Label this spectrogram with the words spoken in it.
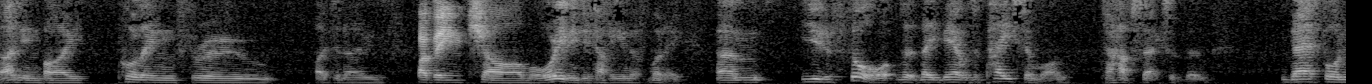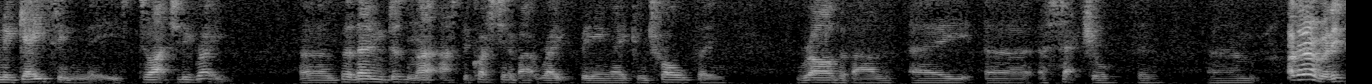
as in by pulling through, I don't know, By being charm or even just having enough money, um, you'd have thought that they'd be able to pay someone to have sex with them, therefore negating the need to actually rape. Um, but then doesn't that ask the question about rape being a control thing rather than a uh, a sexual thing? Um, I don't know really.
